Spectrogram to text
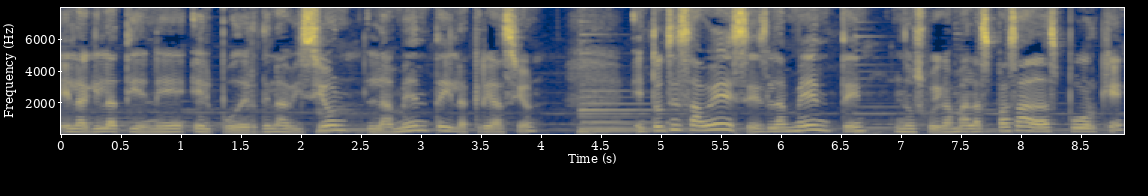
El águila tiene el poder de la visión, la mente y la creación. Entonces a veces la mente nos juega malas pasadas porque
